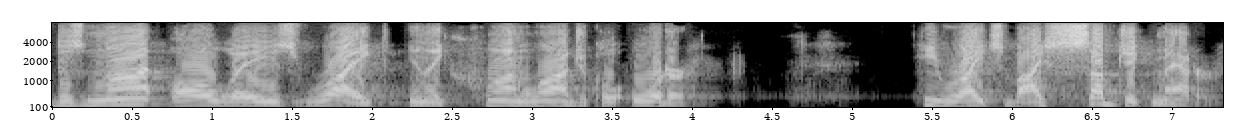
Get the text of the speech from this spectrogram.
does not always write in a chronological order. He writes by subject matter.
